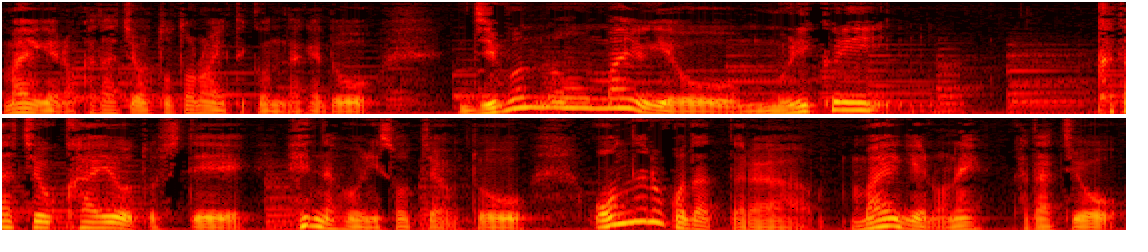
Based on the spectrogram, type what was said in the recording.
眉毛の形を整えていくんだけど、自分の眉毛を無理くり形を変えようとして変な風に剃っちゃうと、女の子だったら眉毛のね、形を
